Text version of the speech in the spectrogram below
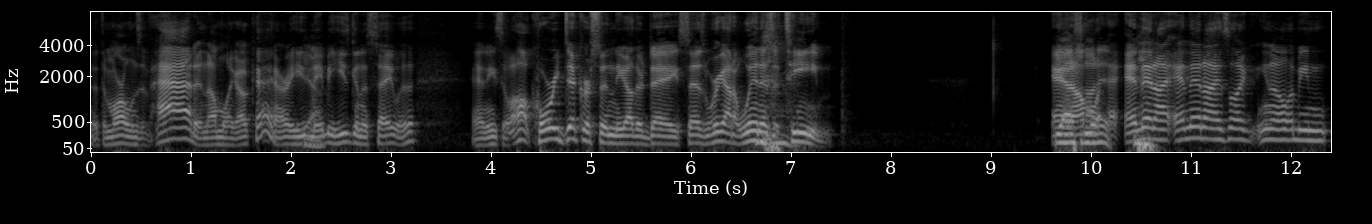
that the Marlins have had, and I'm like, okay, all right, he, yeah. maybe he's going to say with it. And he said, "Oh, Corey Dickerson the other day says we got to win as a team." and, yeah, like, and then I and then I was like, you know, I mean,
